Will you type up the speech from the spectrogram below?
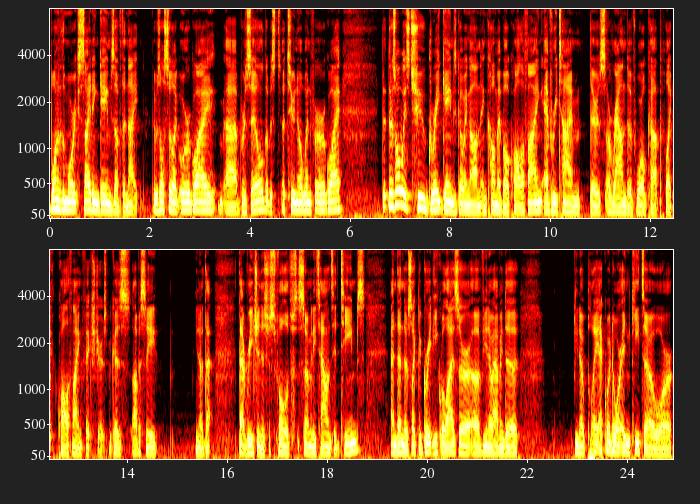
one of the more exciting games of the night. There was also like Uruguay uh, Brazil, that was a 2 0 win for Uruguay there's always two great games going on in CONMEBOL qualifying every time there's a round of World Cup like qualifying fixtures because obviously, you know that that region is just full of so many talented teams, and then there's like the great equalizer of you know having to, you know, play Ecuador in Quito or.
